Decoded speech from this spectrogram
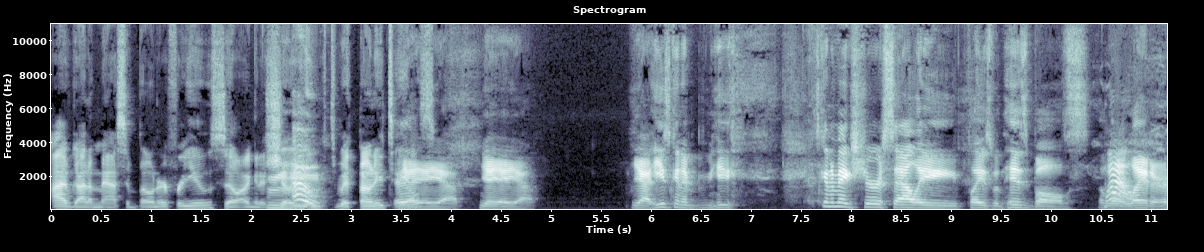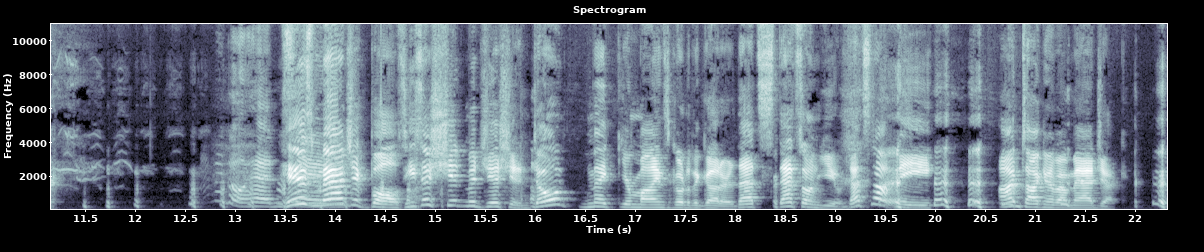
"I've got a massive boner for you, so I'm going to show Mm. you with ponytails." Yeah, yeah, yeah, yeah, yeah, yeah. Yeah, he's gonna he, he's gonna make sure Sally plays with his balls a little later. go ahead. And His say- magic balls. He's a shit magician. Don't make your minds go to the gutter. That's that's on you. That's not me. I'm talking about magic. I'm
